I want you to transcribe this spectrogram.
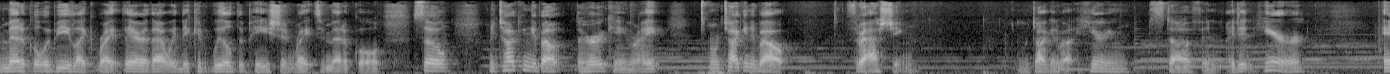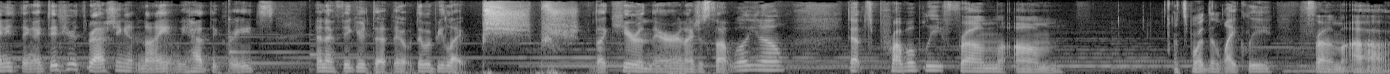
medical would be like right there. That way they could wheel the patient right to medical. So we're talking about the hurricane right? And we're talking about thrashing. We're talking about hearing stuff and i didn't hear anything. I did hear thrashing at night and we had the grates and i figured that they, they would be like psh, psh, like here and there. And I just thought, well, you know, that's probably from, um, it's more than likely from uh,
